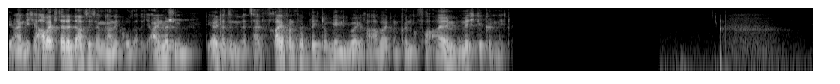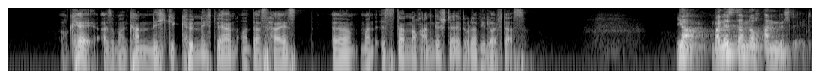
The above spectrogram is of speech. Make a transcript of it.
Die eigentliche Arbeitsstelle darf sich dann gar nicht großartig einmischen. Die Eltern sind in der Zeit frei von Verpflichtungen gegenüber ihrer Arbeit und können auch vor allem nicht gekündigt werden. Okay, also man kann nicht gekündigt werden und das heißt, äh, man ist dann noch angestellt oder wie läuft das? Ja, man ist dann noch angestellt.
